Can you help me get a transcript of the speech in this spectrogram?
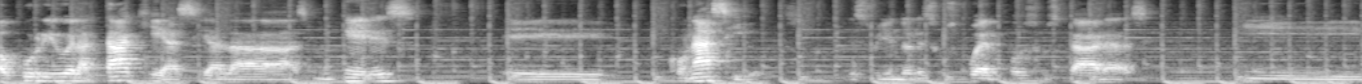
ha ocurrido el ataque hacia las mujeres eh, con ácidos, destruyéndoles sus cuerpos, sus caras. Y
